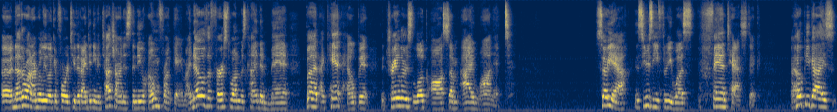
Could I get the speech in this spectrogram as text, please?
Uh, another one I'm really looking forward to that I didn't even touch on is the new Homefront game. I know the first one was kind of meh, but I can't help it. The trailers look awesome. I want it. So yeah, this year's E3 was fantastic. I hope you guys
